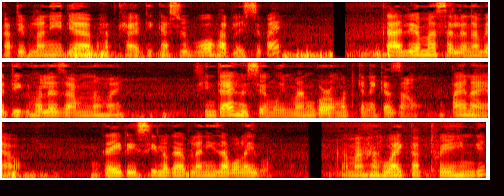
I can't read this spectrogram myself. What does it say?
কাটি পেলানি এতিয়া ভাত খাই উঠি খাইছোঁ বৰ সোৱাদ লাগিছে পাই। কাইলৈ আমাৰ চেলেনা বেটী ঘৰলৈ যাম নহয়। চিন্তাই হৈছে মোৰ ইমান গৰমত কেনেকৈ যাওঁ উপায় নাই আৰু। গাড়ীত এ চি লগাই পেলানি যাব লাগিব। আমাৰ শাহুৱাইক তাত থৈ আহিমগৈ।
